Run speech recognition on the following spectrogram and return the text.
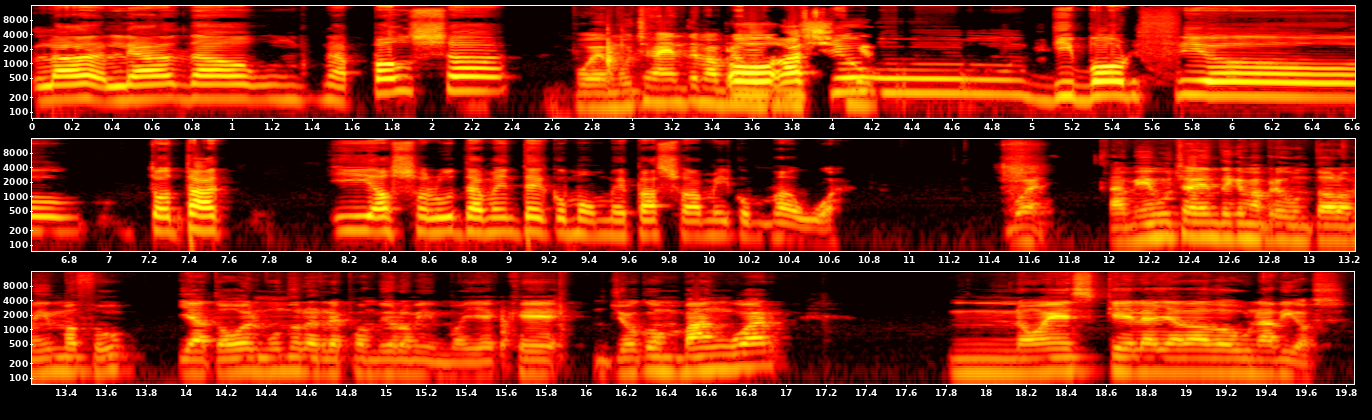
la- ¿Le ha dado una pausa? Pues mucha gente me ha ¿O preguntado. ha sido un divorcio total y absolutamente como me pasó a mí con Magua? Bueno, a mí hay mucha gente que me ha preguntado lo mismo, Zu, y a todo el mundo le respondió lo mismo. Y es que yo con Vanguard no es que le haya dado un adiós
